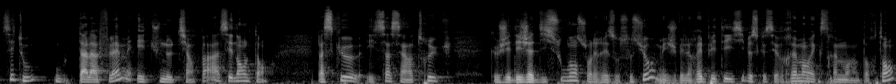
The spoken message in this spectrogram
c'est tout. Ou t'as la flemme et tu ne tiens pas assez dans le temps. Parce que, et ça c'est un truc que j'ai déjà dit souvent sur les réseaux sociaux, mais je vais le répéter ici parce que c'est vraiment extrêmement important,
